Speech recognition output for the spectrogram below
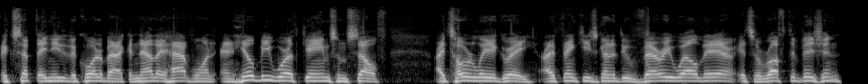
except they needed a quarterback, and now they have one, and he'll be worth games himself. I totally agree. I think he's going to do very well there. It's a rough division.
